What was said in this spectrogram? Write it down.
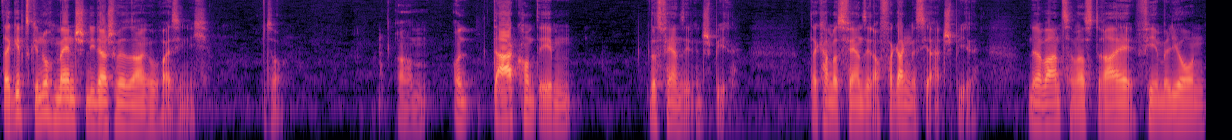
da gibt es genug Menschen, die dann schon wieder sagen, oh, weiß ich nicht. So. Ähm, und da kommt eben das Fernsehen ins Spiel. Da kam das Fernsehen auch vergangenes Jahr ins Spiel. Und da waren es dann was, drei, vier Millionen,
